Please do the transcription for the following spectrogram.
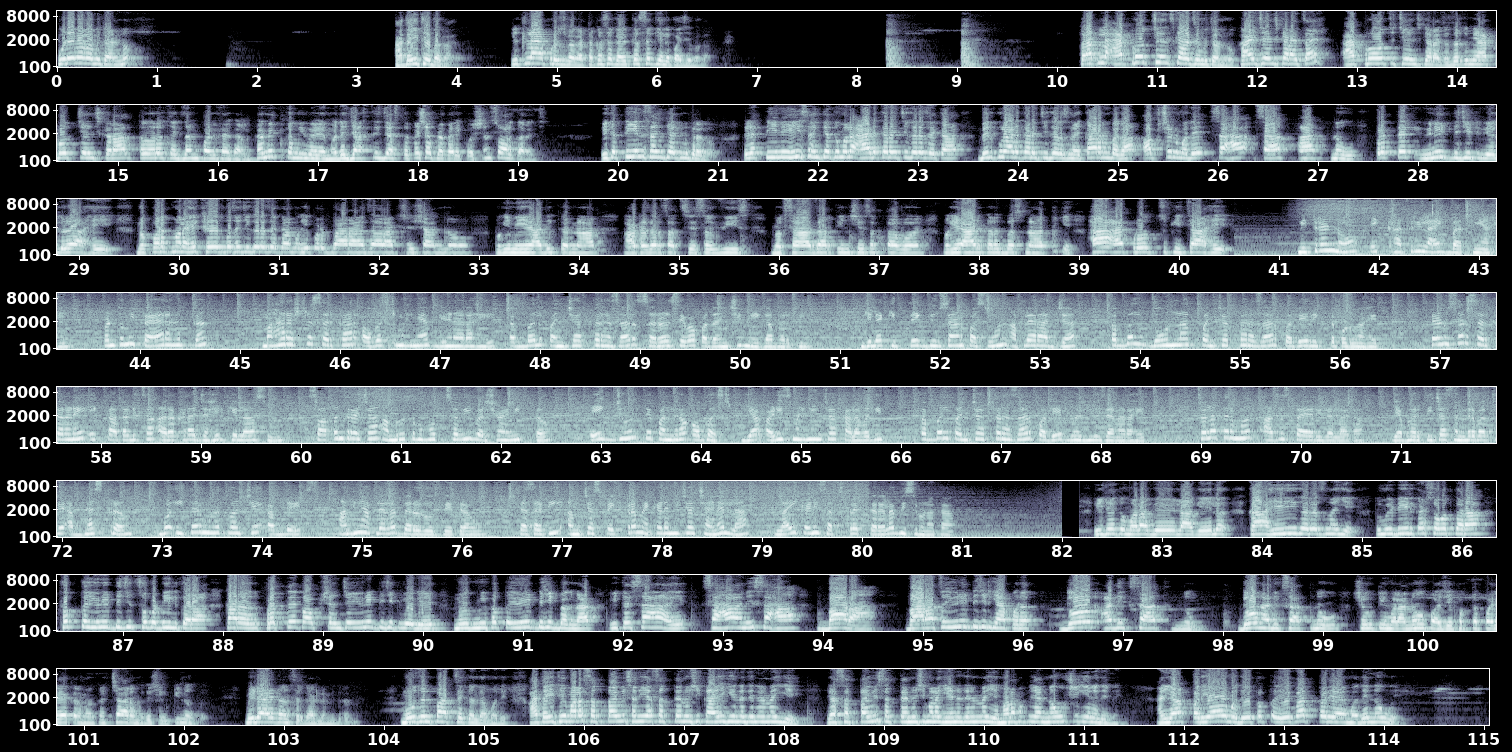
पुढे बघा मित्रांनो. आता इथे बघा. इथला अप्रोच बघा. आता कसं काय कसं केलं पाहिजे बघा. तर आपला अप्रोच चेंज करायचं मित्रांनो. काय चेंज करायचं आहे? अप्रोच चेंज करायचा. जर तुम्ही अप्रोच चेंज कराल तरच एक्झाम क्वालिफाय कराल. कमीत कमी वेळेमध्ये जास्तीत जास्त कशा प्रकारे क्वेश्चन सॉल्व्ह करायचे? इथे तीन संख्या आहेत मित्रांनो. म्हणजे त्याच्या तीनही संख्या तुम्हाला ऍड करायची गरज आहे का? बिलकुल ऍड करायची गरज नाही. कारण बघा ऑप्शनमध्ये सहा सात आठ नऊ प्रत्येक युनिट डिजिट वेगळं आहे. मग परत मला हे खेळत बसायची गरज आहे का? मग हे परत बारा हजार आठशे शहाण्णव मग मी हे अधिक करणार. आठ हजार सातशे सव्वीस मग सहा हजार तीनशे सत्तावन्न मग हे ऍड करत बसणार. ठीक आहे? हा अप्रोच चुकीचा आहे. मित्रांनो एक खात्रीलायक बातमी आहे. पण तुम्ही तयार आहात का? महाराष्ट्र सरकार ऑगस्ट महिन्यात घेणार आहे तब्बल पंच्याहत्तर हजार सरळ सेवा पदांची मेगा भरती गेल्या कित्येक दिवसांपासून आपल्या राज्यात तब्बल दोन लाख पंच्याहत्तर हजार पदे रिक्त पडून आहेत. त्यानुसार सरकारने एक तातडीचा आराखडा जाहीर केला असून स्वातंत्र्याच्या अमृत महोत्सवी वर्षानिमित्त एक जून ते पंधरा ऑगस्ट या अडीच महिन्यांच्या कालावधीत तब्बल पंच्याहत्तर हजार पदे भरली जाणार आहेत. चला तर मग आजच तयारीला लागा. या भरतीच्या संदर्भातले अभ्यासक्रम व इतर महत्त्वाचे अपडेट्स आम्ही आपल्याला दररोज देत राहू. त्यासाठी आमच्या स्पेक्ट्रम अकॅडमीच्या चॅनलला लाईक आणि सबस्क्राईब करायला विसरू नका. इथे तुम्हाला वेळ लागेल. काहीही गरज नाहीये. तुम्ही डील कशासोबत करा? फक्त युनिट डिजिट सोबत डील करा. कारण प्रत्येक ऑप्शनचे युनिट डिजिट वेगळे आहेत. मग मी फक्त युनिट डिजिट बघणार. इथे सहा आहे. सहा आणि सहा बारा. बाराचं युनिट डिजिट घ्या परत. दोन अधिक सात नऊ. दोन अधिक सात नऊ. शेवटी मला नऊ पाहिजे. फक्त पर्याय क्रमांक चारमध्ये शेवटी नऊ मी डायरेक्ट आन्सर काढला मित्रांनो. मोजून पाच सेकंदामध्ये. आता इथे मला सत्तावीस आणि या सत्त्याण्णवशी काही घेणं देणं नाहीये. या सत्तावीस सत्त्याऐंशी मला घेणं देणं नाहीये. मला फक्त या नऊशी घेणं देणं आहे. आणि या पर्यायामध्ये फक्त एकाच पर्यायामध्ये नऊ आहे.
